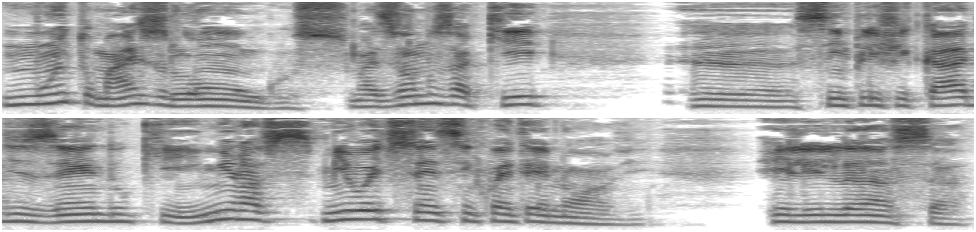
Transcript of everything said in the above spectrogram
muito mais longos, mas vamos aqui uh, simplificar dizendo que em 1859 ele lança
